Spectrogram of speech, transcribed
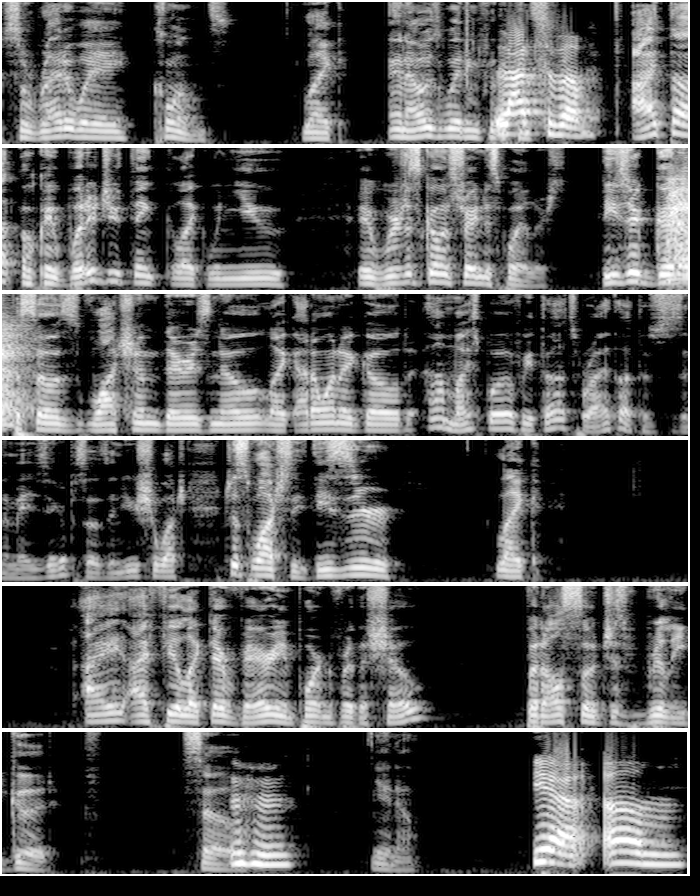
So right away, clones. Like And I was waiting for the Lots of them. I thought, okay, what did you think? Like when you, eh, we're just going straight into spoilers. These are good episodes. Watch them. There is no like, I don't want to go. Oh, my spoiler free thoughts were I thought this was an amazing episode, and you should watch. Just watch these. These are like, I I feel like they're very important for the show, but also just really good. So, hmm you know, Yeah, um,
